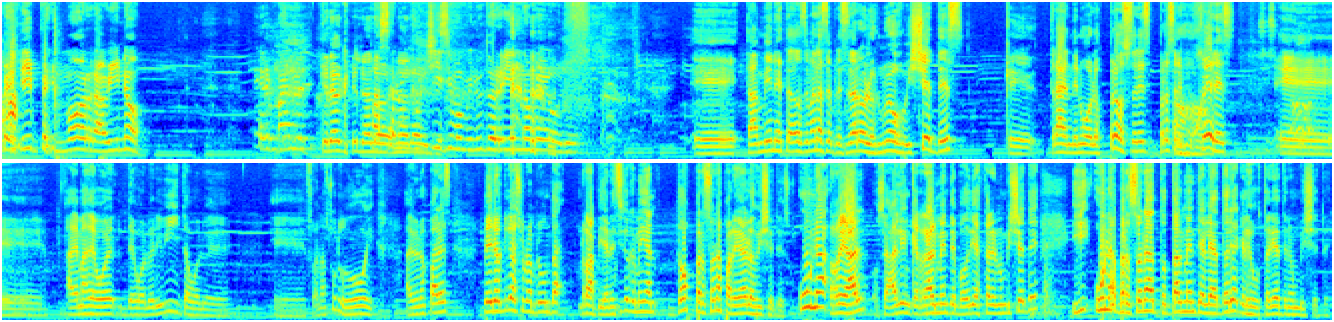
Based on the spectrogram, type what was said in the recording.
Felipe el modo rabino. Hermano, Creo que no pasaron no muchísimos minutos riéndome, boludo. Eh, también estas dos semanas se presentaron los nuevos billetes que traen de nuevo los próceres, próceres mujeres. Sí. Eh, además de, vol- de volver Evita, vuelve eh, Zona Sur, Uruguay, hay unos pares. Pero quiero hacer una pregunta rápida. Necesito que me digan dos personas para agregar los billetes. Una real, o sea, alguien que realmente podría estar en un billete, y una persona totalmente aleatoria que les gustaría tener un billete.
